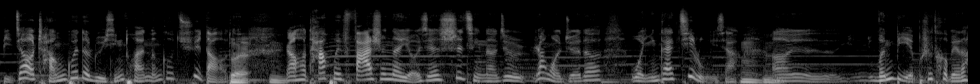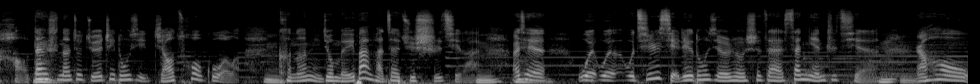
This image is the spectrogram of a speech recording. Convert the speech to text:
比较常规的旅行团能够去到的。对，然后它会发生的有一些事情呢，就让我觉得我应该记录一下。嗯呃，文笔也不是特别的好，但是呢，就觉得这东西只要错过了，嗯可能你就没办法再去拾起来。嗯而且我我我其实写这个东西的时候是在三年之前，嗯然后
